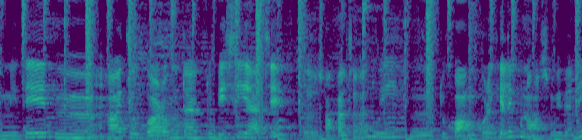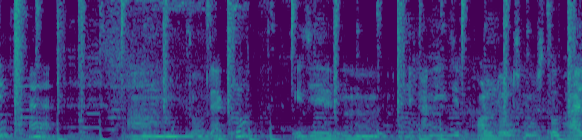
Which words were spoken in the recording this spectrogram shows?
এমনিতে হয়তো গরমটা একটু বেশি আছে, তো সকাল সকাল ওই একটু কম করে খেলে কোনো অসুবিধা নেই হ্যাঁ। তো দেখো, এই যে এখানে এই যে ফল ডল সমস্ত ভাই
